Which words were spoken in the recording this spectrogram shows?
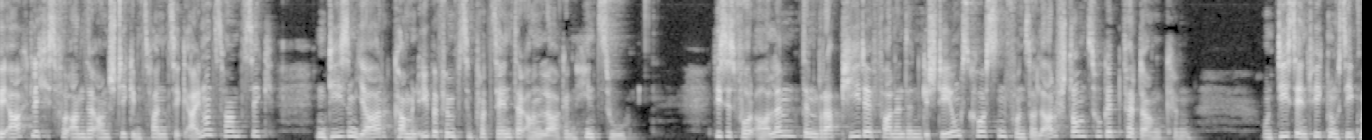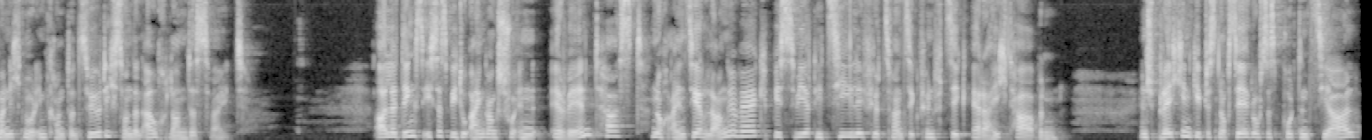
Beachtlich ist vor allem der Anstieg im 2021. In diesem Jahr kamen über 15 Prozent der Anlagen hinzu. Dies ist vor allem den rapide fallenden Gestehungskosten von Solarstrom zu verdanken. Und diese Entwicklung sieht man nicht nur im Kanton Zürich, sondern auch landesweit. Allerdings ist es, wie du eingangs schon erwähnt hast, noch ein sehr langer Weg, bis wir die Ziele für 2050 erreicht haben. Entsprechend gibt es noch sehr großes Potenzial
